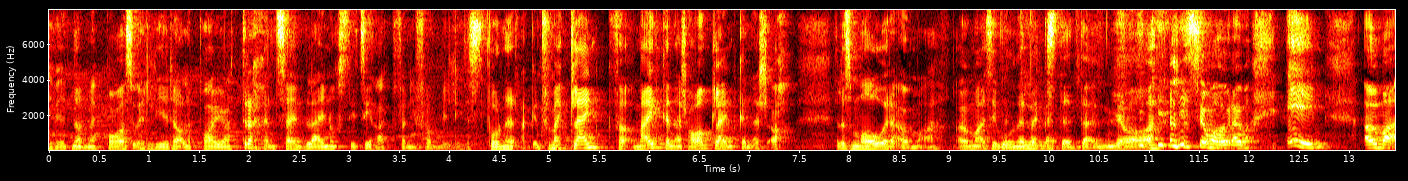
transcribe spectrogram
Jy weet nou my pa is oorlede al 'n paar jaar terug en sy bly nog steeds die hart van die familie. Dis wonderlik. En vir my klein vir my kinders, haar kleinkinders, ag Hulle is mal oor ouma. Ouma is die wonderlikste ding. Ja, hulle is so mal oor ouma. En ouma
